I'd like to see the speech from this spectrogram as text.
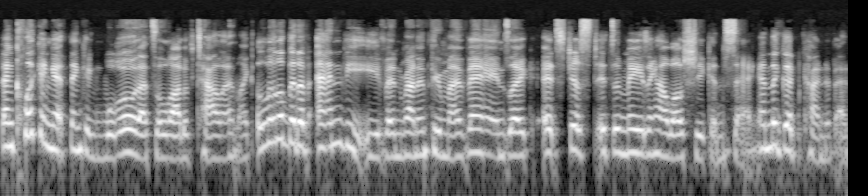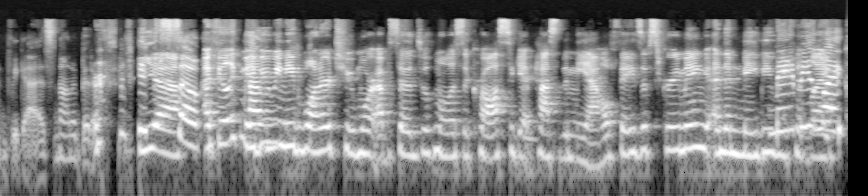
then clicking it thinking whoa that's a lot of talent like a little bit of envy even running through my veins like it's just it's amazing how well she can sing and the good kind of envy guys not a bitter envy yeah so i feel like maybe um, we need one or two more episodes with melissa cross to get past the meow phase of screaming and then maybe, we maybe could like, like,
